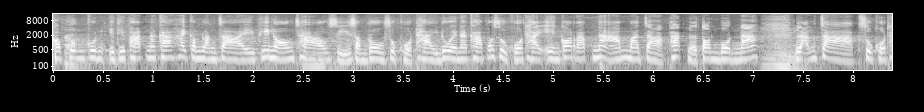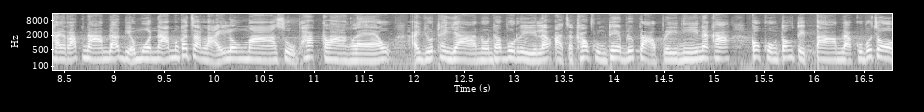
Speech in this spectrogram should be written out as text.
ขอบคุณคุณอิทธิพัฒน์นะคะ ให้กำลังใจพี่น้องชาวศรีสำโรงสุขโขทัยด้วยนะคะ เพราะสุขโขทัยเองก็รับน้ำมาจากภาคเหนือตอนบนนะ หลังจากสุขโขทัยรับน้ำแล้วเดี๋ยวมวลน้ำมันก็จะไหลลงมาสู่ภาคกลางแล้วอยุธยานนทบุรี แล้วอาจจะเข้ากรุงเทพหรือเปล่าปีนี้นะคะ ก็คงต้องติดตามแหละคุณผู้ชม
